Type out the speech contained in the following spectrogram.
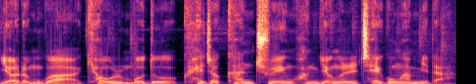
여름과 겨울 모두 쾌적한 주행 환경을 제공합니다.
